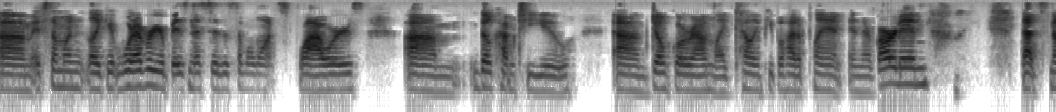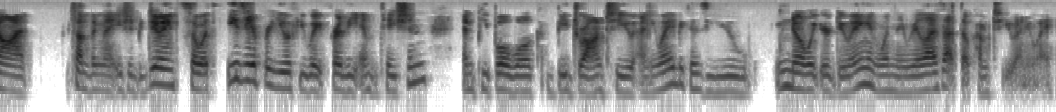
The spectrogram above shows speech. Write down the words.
Um, if someone like whatever your business is, if someone wants flowers, um, they'll come to you. Um, don't go around like telling people how to plant in their garden. That's not something that you should be doing. So it's easier for you if you wait for the invitation and people will be drawn to you anyway because you know what you're doing. And when they realize that, they'll come to you anyway.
